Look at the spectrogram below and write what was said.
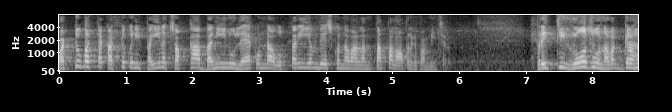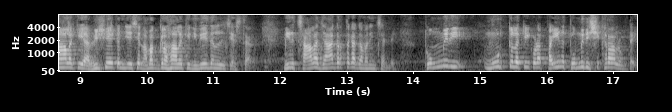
పట్టుబట్ట కట్టుకుని పైన చొక్కా బనీను లేకుండా ఉత్తరీయం వేసుకున్న వాళ్ళని తప్ప లోపలికి పంపించరు. ప్రతిరోజు నవగ్రహాలకి అభిషేకం చేసి నవగ్రహాలకి నివేదనలు చేస్తారు. మీరు చాలా జాగ్రత్తగా గమనించండి. తొమ్మిది మూర్తులకి కూడా పైన తొమ్మిది శిఖరాలు ఉంటాయి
